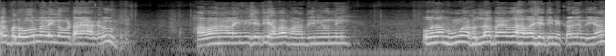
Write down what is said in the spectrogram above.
ਇਹ ਬਲੋਰ ਨਾਲ ਹੀ ਲੋਟ ਆਇਆ ਕਰੂ। ਹਵਾ ਨਾਲ ਇੰਨੀ ਛੇਤੀ ਹਵਾ ਬਣਦੀ ਨਹੀਂ ਉਨੀ। ਉਹਦਾ ਮੂੰਹ ਆ ਖੁੱਲਾ ਪਿਆ, ਉਹਦਾ ਹਵਾ ਛੇਤੀ ਨਿਕਲ ਜਾਂਦੀ ਆ।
